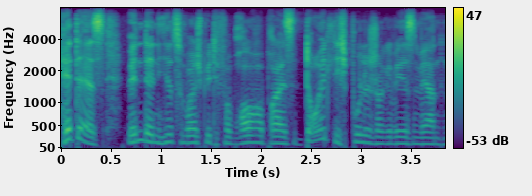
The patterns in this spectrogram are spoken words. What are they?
hätte es, wenn denn hier zum Beispiel die Verbraucherpreise deutlich bullischer gewesen wären,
